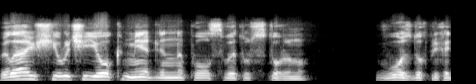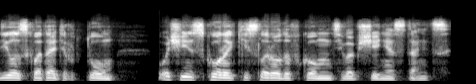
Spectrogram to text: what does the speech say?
Пылающий ручеек медленно полз в эту сторону. Воздух приходилось хватать ртом. Очень скоро кислорода в комнате вообще не останется.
